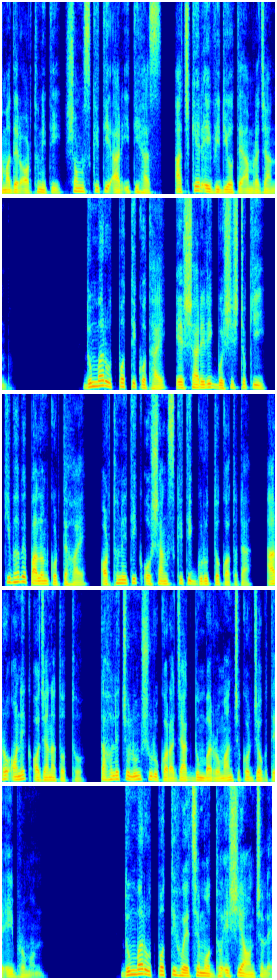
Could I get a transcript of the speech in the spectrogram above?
আমাদের অর্থনীতি, সংস্কৃতি আর ইতিহাস, আজকের এই ভিডিওতে আমরা জানব। দুম্বার উৎপত্তি কোথায়, এর শারীরিক বৈশিষ্ট্য কি, কীভাবে পালন করতে হয়, অর্থনৈতিক ও সাংস্কৃতিক গুরুত্ব কতটা, আরও অনেক অজানা তথ্য। তাহলে চলুন শুরু করা যাক দুম্বার রোমাঞ্চকর জগতে এই ভ্রমণ। দুম্বার উৎপত্তি হয়েছে মধ্য এশিয়া অঞ্চলে।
